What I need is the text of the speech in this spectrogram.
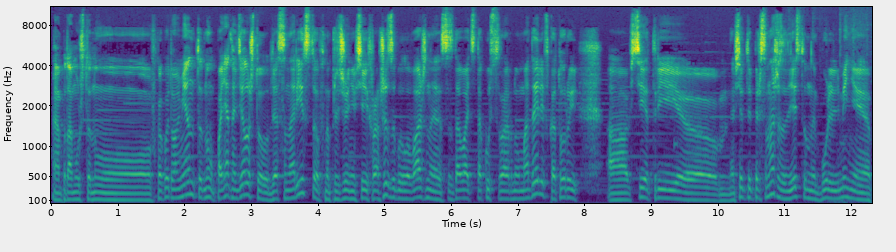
потому что, ну, в какой-то момент, ну, понятное дело, что для сценаристов на протяжении всей франшизы было важно создавать такую сценарную модель, в которой а, все три э, все три персонажа задействованы более-менее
